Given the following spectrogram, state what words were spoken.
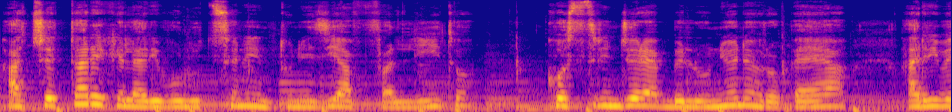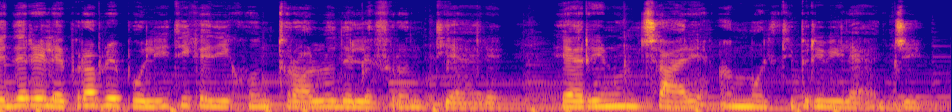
Accettare che la rivoluzione in Tunisia ha fallito costringerebbe l'Unione Europea a rivedere le proprie politiche di controllo delle frontiere e a rinunciare a molti privilegi.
